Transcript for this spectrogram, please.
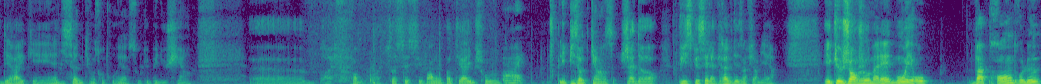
Derek et Addison qui vont se retrouver à s'occuper du chien. Euh, bref, enfin bref, ça c'est c'est vraiment pas terrible, je trouve. Ouais. L'épisode 15, j'adore, puisque c'est la grève des infirmières. Et que Georges O'Malley, mon héros, va prendre le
